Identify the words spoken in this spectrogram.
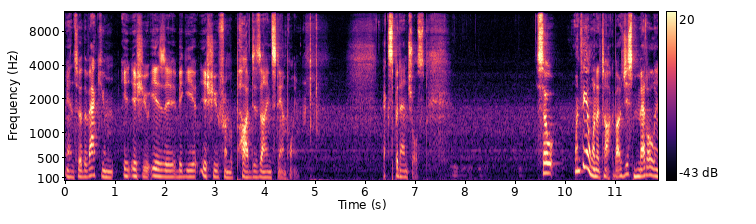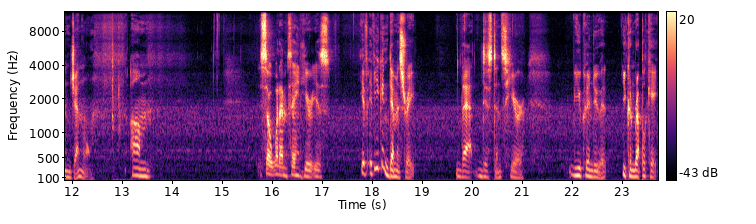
And so the vacuum issue is a big issue from a pod design standpoint exponentials. So one thing I want to talk about is just metal in general. Um, so what I'm saying here is if, if you can demonstrate that distance here, you can do it. You can replicate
